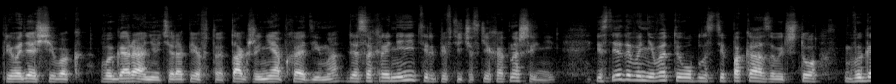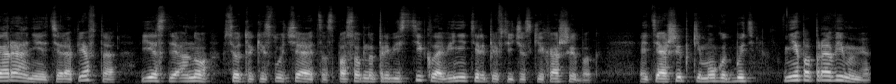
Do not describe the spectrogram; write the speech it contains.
приводящего к выгоранию терапевта, также необходимо для сохранения терапевтических отношений. Исследования в этой области показывают, что выгорание терапевта, если оно все-таки случается, способно привести к лавине терапевтических ошибок. Эти ошибки могут быть непоправимыми,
